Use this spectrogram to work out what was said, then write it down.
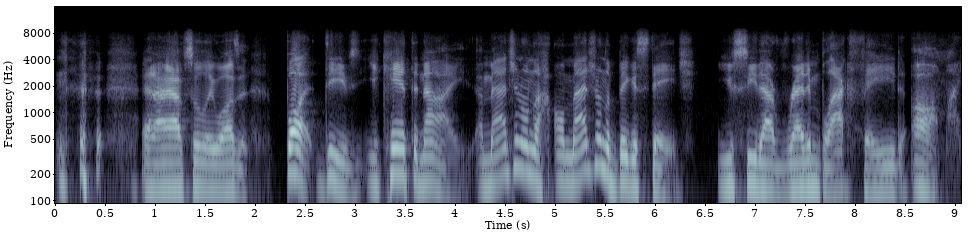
and I absolutely wasn't. But Deeves, you can't deny. Imagine on the imagine on the biggest stage, you see that red and black fade. Oh my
